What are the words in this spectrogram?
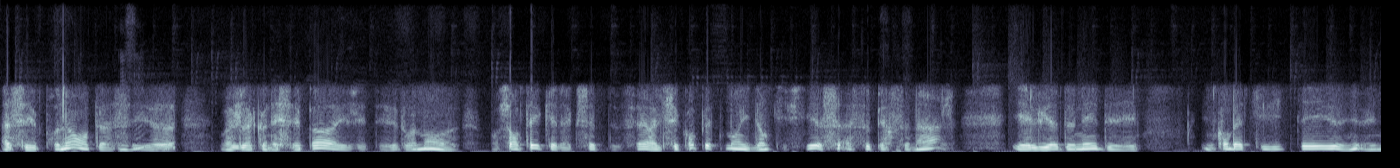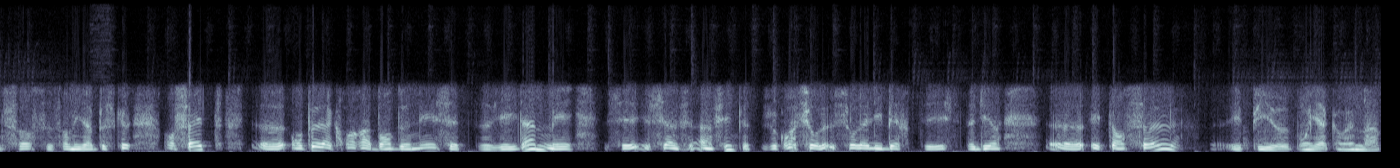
assez prenante. Assez, Mhm. euh, moi, je la connaissais pas et j'étais vraiment euh, enchanté qu'elle accepte de faire. Elle s'est complètement identifiée à, ce- à ce personnage et elle lui a donné des, une combativité, une, force formidable. Parce que, en fait, euh, on peut la croire abandonnée, cette vieille dame, mais c'est c'est un, un film, je crois, sur, le, sur la liberté, c'est-à-dire euh, étant seule, et puis, euh, bon, il y a quand même un-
